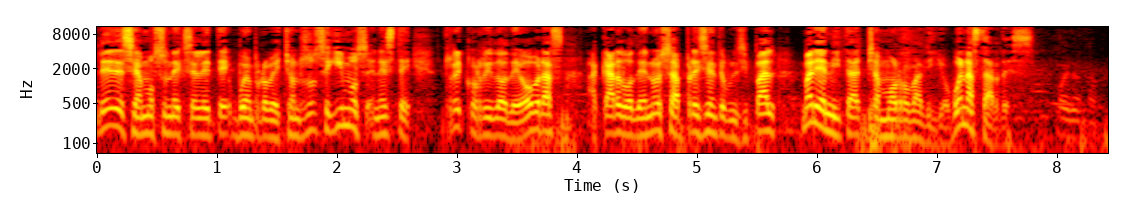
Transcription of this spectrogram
le deseamos un excelente buen provecho. Nosotros seguimos en este recorrido de obras a cargo de nuestra presidenta municipal, Marianita Chamorro Vadillo. Buenas tardes. Buenas tardes.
